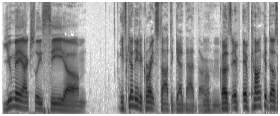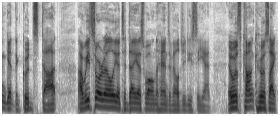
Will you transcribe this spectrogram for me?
you may actually see. Um, He's going to need a great start to get that, though. Mm-hmm. Because if, if Kunkka doesn't get the good start, uh, we saw it earlier today as well in the hands of LGDCN. It was Kunk who was like,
